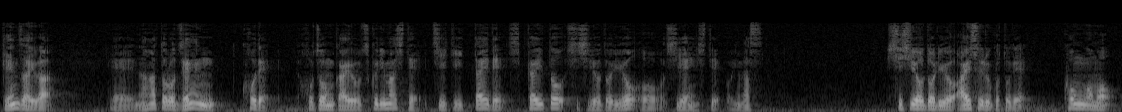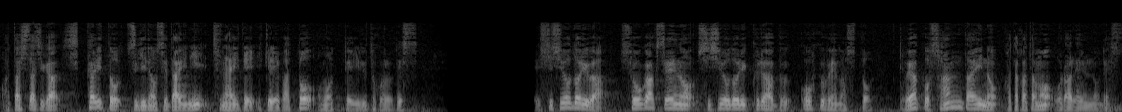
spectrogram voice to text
現在は、えー、長瀞全戸で保存会を作りまして地域一体でしっかりと獅子踊りを支援しております。獅子踊りを愛することで今後も私たちがしっかりと次の世代につないでいければと思っているところです。獅子踊りは小学生の獅子踊りクラブを含めますと親子3代の方々もおられるのです、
